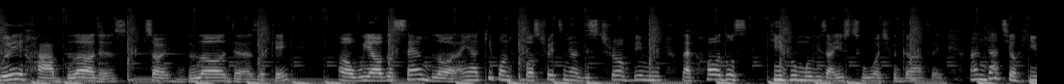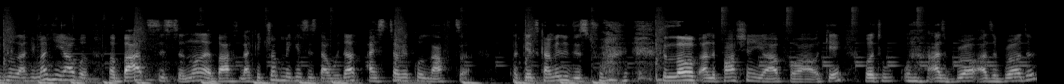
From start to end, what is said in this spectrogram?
we are brothers. Sorry, blooders. Okay, oh, we are the same blood, and you keep on frustrating me and disturbing me like all those evil movies I used to watch for God's sake. And that's your evil life. Imagine you have a, a bad sister, not a bad, like a troublemaking sister without hysterical laughter. Okay, it can really destroy the love and the passion you have for her. Okay, but as bro, as a brother,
